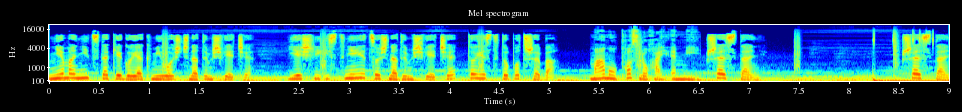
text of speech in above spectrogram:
Nie ma nic takiego jak miłość na tym świecie. Jeśli istnieje coś na tym świecie, to jest to potrzeba. Mamo, posłuchaj mnie. Przestań. Przestań.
